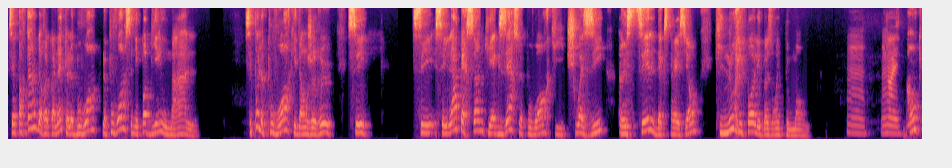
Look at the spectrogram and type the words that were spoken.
C'est important de reconnaître que le pouvoir, le pouvoir, ce n'est pas bien ou mal. Ce n'est pas le pouvoir qui est dangereux. C'est c'est la personne qui exerce le pouvoir qui choisit un style d'expression qui nourrit pas les besoins de tout le monde. Hmm. Donc,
